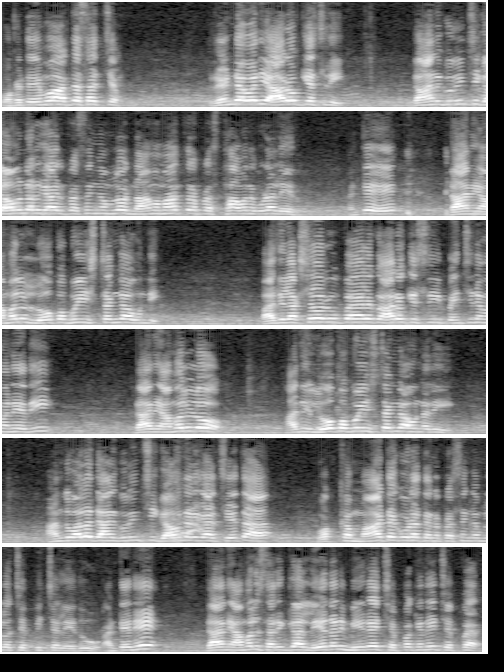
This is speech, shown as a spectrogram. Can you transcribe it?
ఒకటేమో అర్ధ సత్యం. రెండవది ఆరోగ్యశ్రీ. దాని గురించి గవర్నర్ గారి ప్రసంగంలో నామమాత్ర ప్రస్తావన కూడా లేదు. అంటే దాని అమలు లోపభూయిష్టంగా ఉంది. పది లక్షల రూపాయలకు ఆరోగ్యశ్రీ పెంచడం అనేది దాని అమలులో అది లోపభూయిష్టంగా ఉన్నది. అందువల్ల దాని గురించి గవర్నర్ గారి చేత ఒక్క మాట కూడా తన ప్రసంగంలో చెప్పించలేదు. అంటేనే దాని అమలు సరిగ్గా లేదని మీరే చెప్పకనే చెప్పారు.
